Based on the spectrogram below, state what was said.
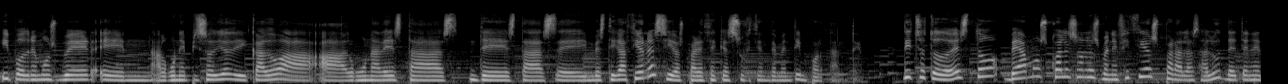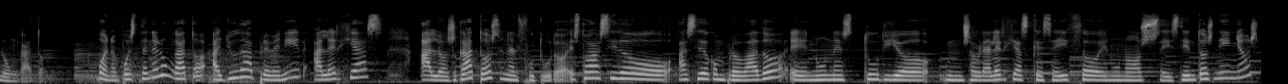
y podremos ver en algún episodio dedicado a, alguna de estas, de estas eh, investigaciones si os parece que es suficientemente importante. Dicho todo esto, veamos cuáles son los beneficios para la salud de tener un gato. Bueno, pues tener un gato ayuda a prevenir alergias a los gatos en el futuro. Esto ha sido, ha sido comprobado en un estudio mm, sobre alergias que se hizo en unos 600 niños,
